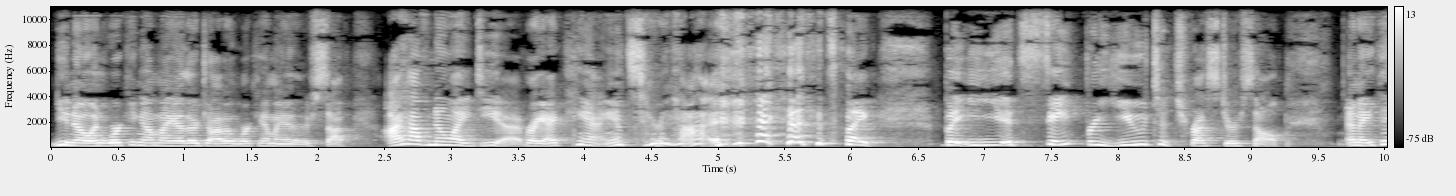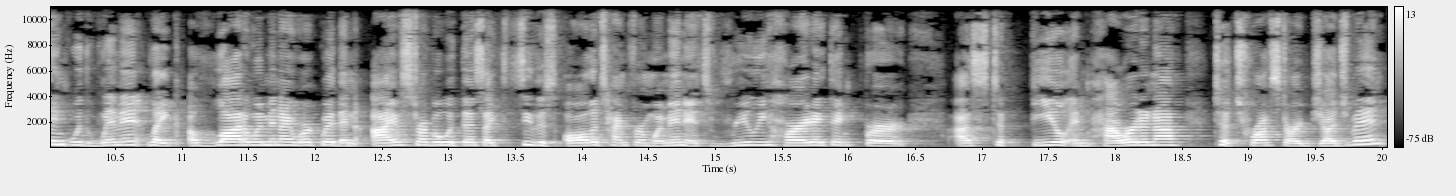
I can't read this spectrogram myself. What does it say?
you know, and working on my other job and working on my other stuff. I have no idea, right? I can't answer that. it's like, but it's safe for you to trust yourself. And I think with women, like a lot of women I work with, and I've struggled with this, I see this all the time from women. It's really hard, I think, for us to feel empowered enough to trust our judgment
